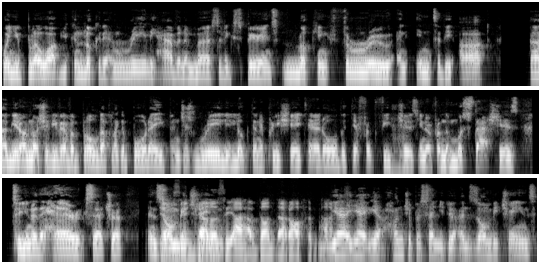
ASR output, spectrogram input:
when you blow up, you can look at it and really have an immersive experience looking through and into the art. Um, you know, I'm not sure if you've ever pulled up like a Bored Ape and just really looked and appreciated at all the different mm-hmm. features, mm-hmm. you know, from the mustaches to, you know, the hair, etc. And zombie in chain, jealousy, I have done that oftentimes. Yeah, yeah, yeah, hundred percent. You do, and zombie chains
